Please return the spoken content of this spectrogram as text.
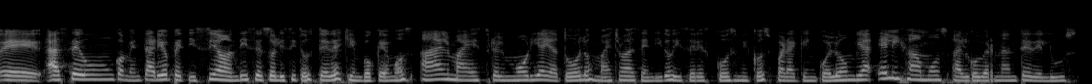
eh, hace un comentario, petición, dice, solicito a ustedes que invoquemos al maestro El Moria y a todos los maestros ascendidos y seres cósmicos para que en Colombia elijamos al gobernante de luz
